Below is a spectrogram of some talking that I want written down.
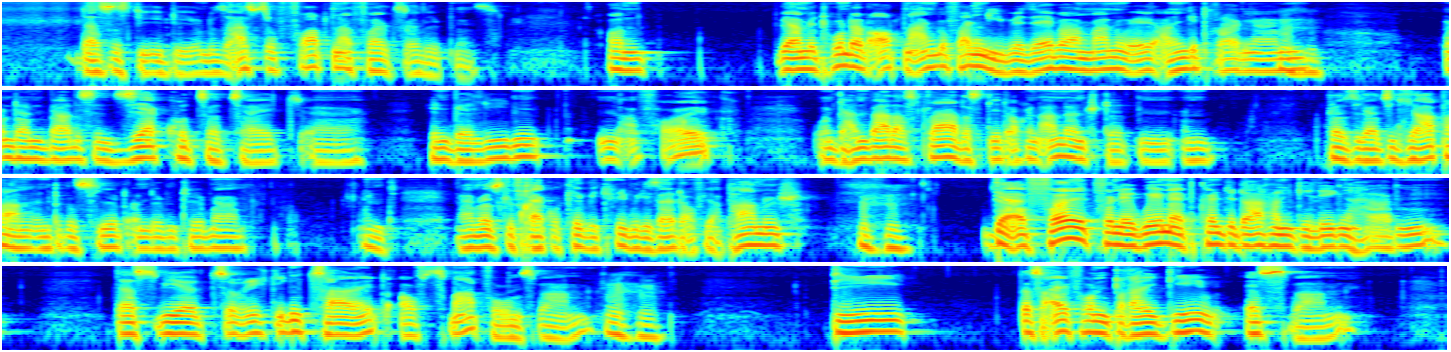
Das ist die Idee. Und du hast sofort ein Erfolgserlebnis. Und wir haben mit 100 Orten angefangen, die wir selber manuell eingetragen haben. Mhm. Und dann war das in sehr kurzer Zeit äh, in Berlin ein Erfolg. Und dann war das klar, das geht auch in anderen Städten. Und plötzlich hat sich Japan interessiert an dem Thema. Und dann haben wir uns gefragt, okay, wie kriegen wir die Seite auf Japanisch? Mhm. Der Erfolg von der Wemap könnte daran gelegen haben, dass wir zur richtigen Zeit auf Smartphones waren, mhm. die das iPhone 3GS waren,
